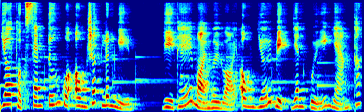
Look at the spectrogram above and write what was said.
Do thuật xem tướng của ông rất linh nghiệm, vì thế mọi người gọi ông với biệt danh quỷ nhãn thất.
